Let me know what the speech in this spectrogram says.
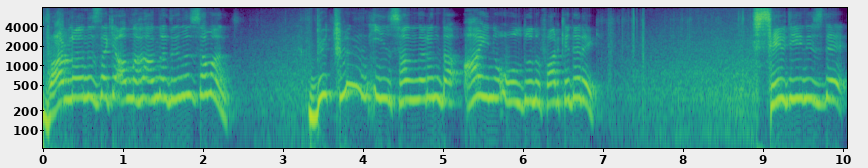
Varlığınızdaki Allah'ı anladığınız zaman bütün insanların da aynı olduğunu fark ederek sevdiğinizde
